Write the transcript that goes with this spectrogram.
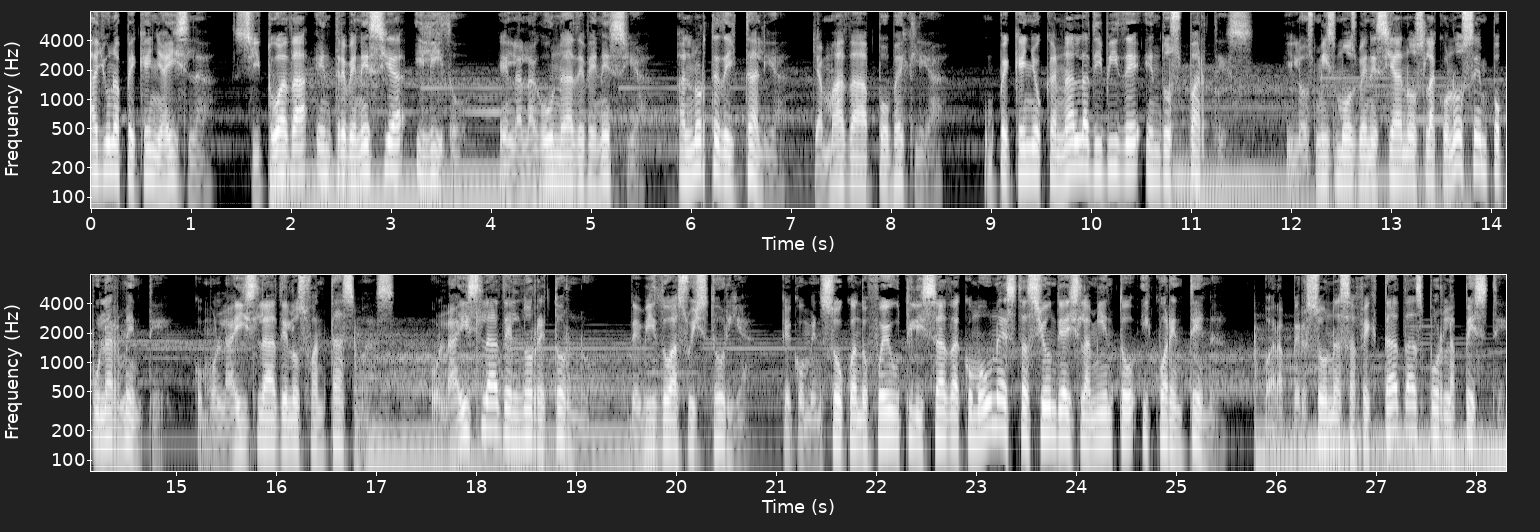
Hay una pequeña isla situada entre Venecia y Lido, en la laguna de Venecia, al norte de Italia, llamada Poveglia. Un pequeño canal la divide en dos partes, y los mismos venecianos la conocen popularmente como la isla de los fantasmas o la isla del no retorno, debido a su historia, que comenzó cuando fue utilizada como una estación de aislamiento y cuarentena para personas afectadas por la peste,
